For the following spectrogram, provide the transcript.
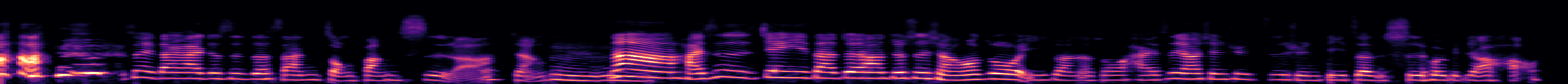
所以大概就是这三种方式啦，这样。嗯，那还是建议大家就是想要做移转的时候，还是要先去咨询地政士会比较好。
